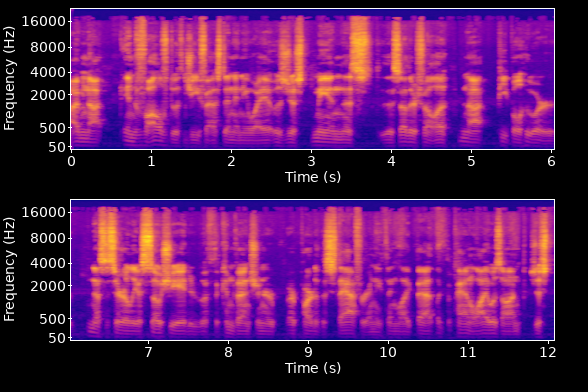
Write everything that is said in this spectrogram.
I'm not involved with G Fest in any way. It was just me and this this other fella, not people who are necessarily associated with the convention or, or part of the staff or anything like that. Like the panel I was on, just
